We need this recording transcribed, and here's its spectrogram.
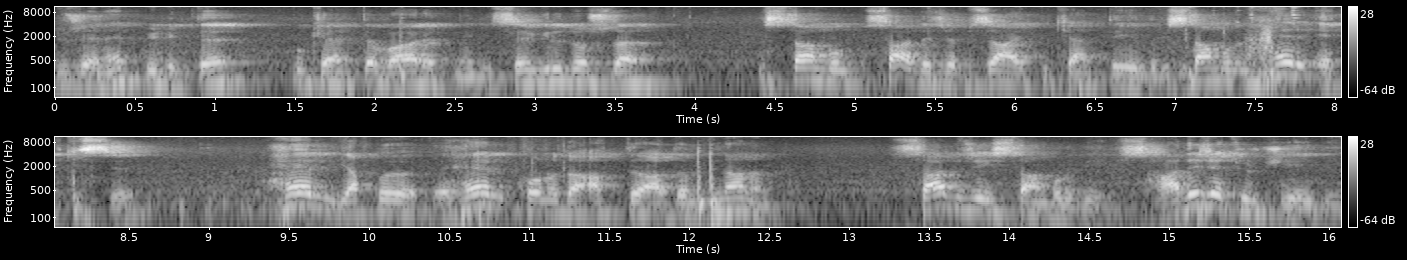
düzeni hep birlikte bu kentte var etmeliyiz. Sevgili dostlar, İstanbul sadece bize ait bir kent değildir. İstanbul'un her etkisi, her yapı, her konuda attığı adım inanın sadece İstanbul'u değil, sadece Türkiye'yi değil,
